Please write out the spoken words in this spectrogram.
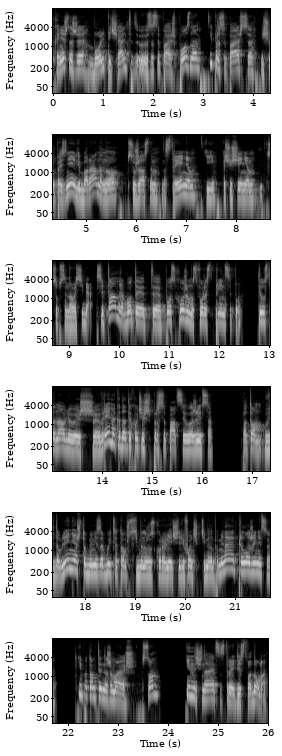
конечно же, боль, печаль, ты засыпаешь поздно и просыпаешься еще позднее, либо рано, но с ужасным настроением и ощущением собственного себя. Sleeptown работает э, по схожему с Forest принципу. Ты устанавливаешь э, время, когда ты хочешь просыпаться и ложиться. Потом уведомление, чтобы не забыть о том, что тебе нужно скоро лечь. Телефончик тебе напоминает приложенница. И потом ты нажимаешь сон, и начинается строительство дома.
